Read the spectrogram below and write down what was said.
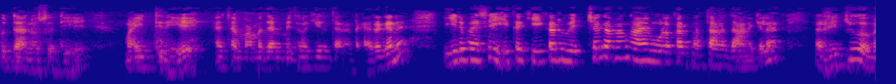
බුද්ධානුස්සතියේ මෛත්‍රියේ නැත්නම් මම දැන් මෙතන කියන තැනට අරගෙන ඊට පස්සේ හිත කීකරු වෙච්ච ගමන් ආය මූල කර්මස්ථාන දාන කියලා ඍජුවම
